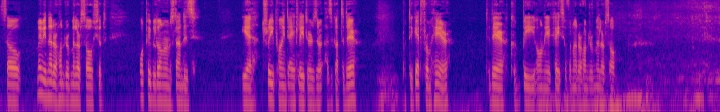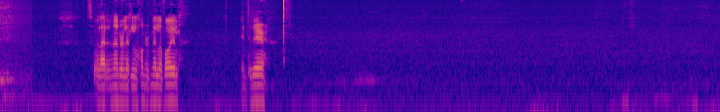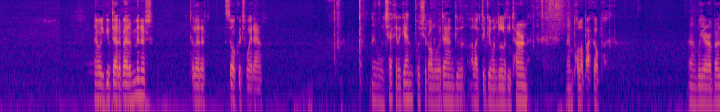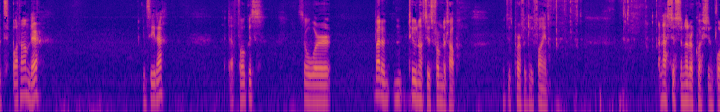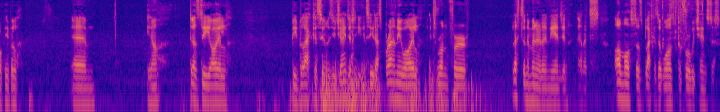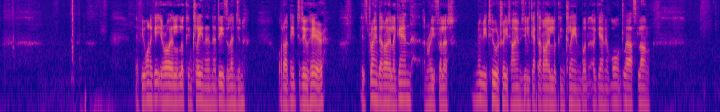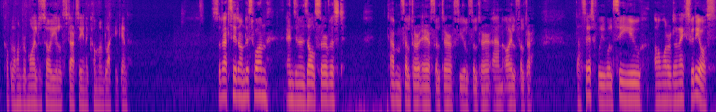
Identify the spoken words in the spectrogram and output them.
So maybe another 100 mil or so should, what people don't understand is, yeah, 3.8 litres has got to there. But to get from here to there could be only a case of another 100 mil or so. So we'll add another little 100 mil of oil into there. Now we'll give that about a minute to let it soak its way down. Now we'll check it again, push it all the way down. Give it, I like to give it a little turn, and then pull it back up. And we are about spot on there. You can see that. That focus. So we're about a, two notches from the top, which is perfectly fine. And that's just another question for people. Um, you know, does the oil be black as soon as you change it? You can see that's brand new oil. It's run for less than a minute in the engine and it's almost as black as it was before we changed it. If you want to get your oil looking clean in a diesel engine, what I'd need to do here is drain that oil again and refill it. Maybe two or three times you'll get that oil looking clean, but again, it won't last long. A couple of hundred miles or so, you'll start seeing it coming black again. So that's it on this one. Engine is all serviced. Cabin filter, air filter, fuel filter and oil filter. That's it. We will see you on one of the next videos.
